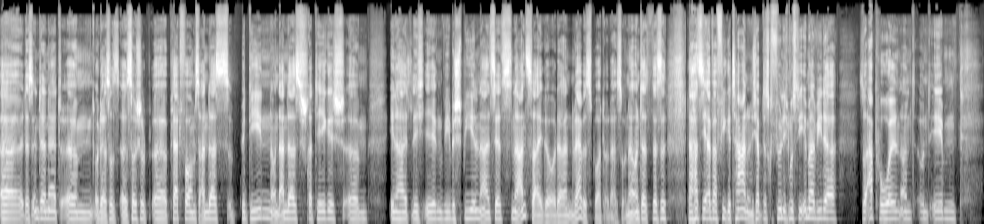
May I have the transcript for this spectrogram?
äh, das Internet ähm, oder so, äh, Social äh, Platforms anders bedienen und anders strategisch ähm, inhaltlich irgendwie bespielen als jetzt eine Anzeige oder ein Werbespot oder so. Ne? Und das, das ist, da hat sich einfach viel getan und ich habe das Gefühl, ich muss die immer wieder so abholen und, und eben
